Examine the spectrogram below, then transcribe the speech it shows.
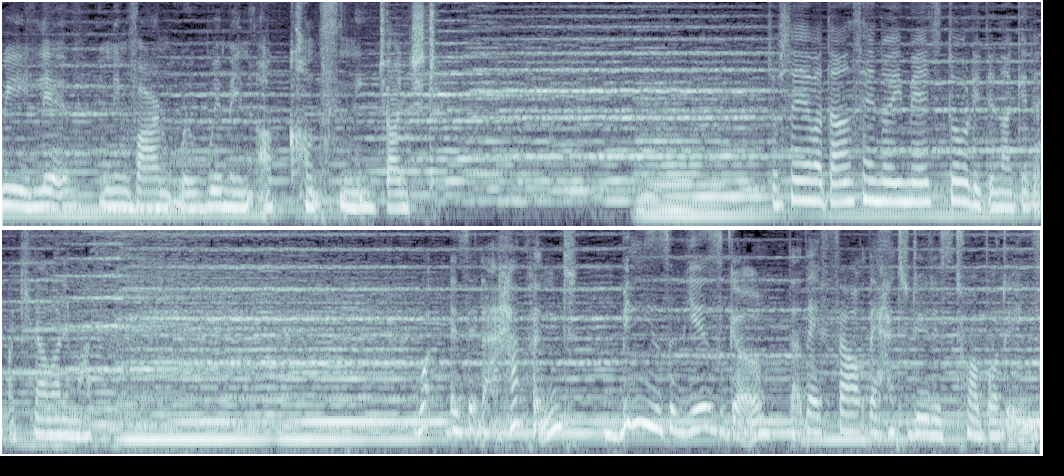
we live in an environment where women are constantly judged. 女性は男性のイメージ通りでなければ嫌われます What is it that happened billions of years ago that they felt they had to do this to our bodies?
